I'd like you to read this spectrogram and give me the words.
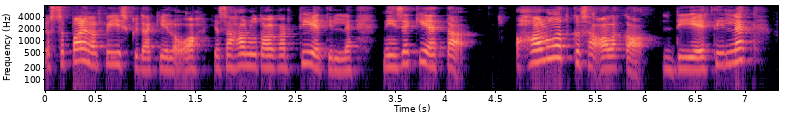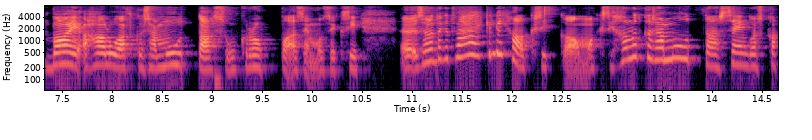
jos sä painat 50 kiloa ja sä haluat alkaa dietille, niin sekin, että haluatko sä alkaa dietille vai haluatko sä muuttaa sun kroppaa semmoiseksi, sanotaanko, että vähän ehkä lihaksikkaammaksi. Haluatko sä muuttaa sen, koska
